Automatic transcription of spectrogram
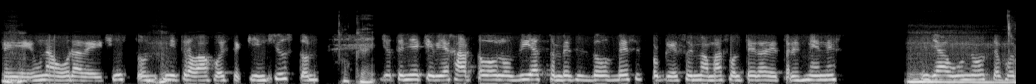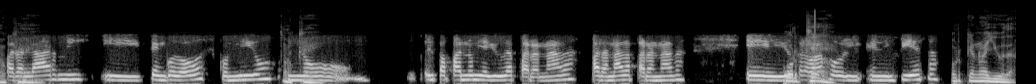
eh, una hora de Houston. Mi trabajo es aquí en Houston. Yo tenía que viajar todos los días, a veces dos veces, porque soy mamá soltera de tres nenes. ya mm, uno se fue para el Army y tengo dos conmigo. No, el papá no me ayuda para nada, para nada, para nada. Eh, yo trabajo en limpieza. ¿Por qué no ayuda?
